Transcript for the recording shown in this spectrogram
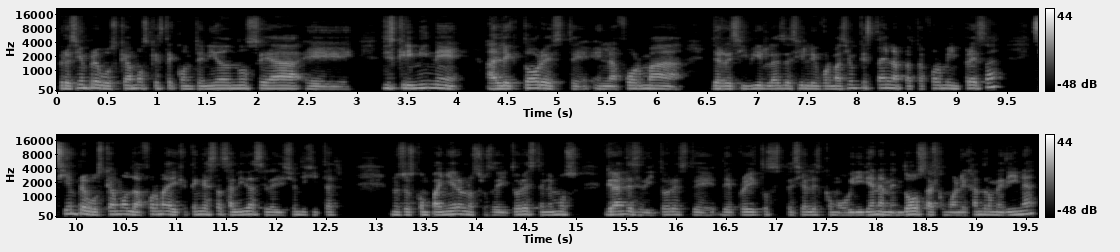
pero siempre buscamos que este contenido no sea, eh, discrimine al lector este, en la forma de recibirla, es decir, la información que está en la plataforma impresa, siempre buscamos la forma de que tenga esta salida hacia la edición digital. Nuestros compañeros, nuestros editores, tenemos grandes editores de, de proyectos especiales como Viridiana Mendoza, como Alejandro Medina,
